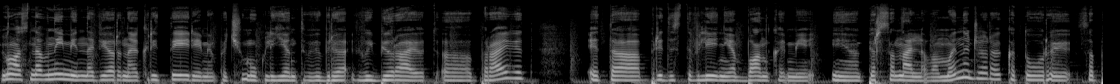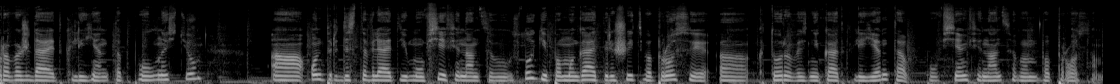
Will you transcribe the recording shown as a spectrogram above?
Ну, основными, наверное, критериями, почему клиенты выбирают э, private, это предоставление банками э, персонального менеджера, который сопровождает клиента полностью, он предоставляет ему все финансовые услуги, помогает решить вопросы, а, которые возникают клиента по всем финансовым вопросам.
